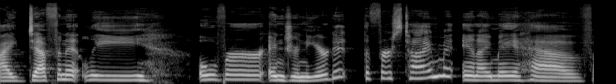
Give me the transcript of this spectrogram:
i definitely over engineered it the first time and I may have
